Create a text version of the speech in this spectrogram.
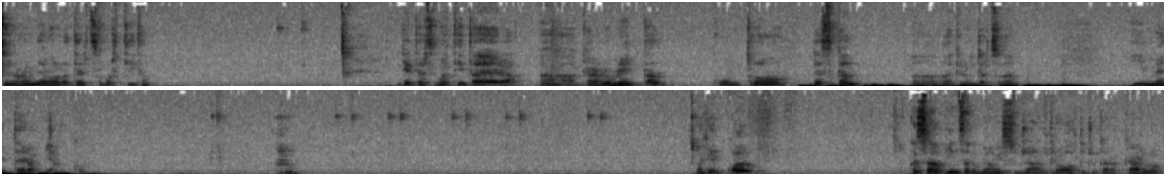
E ora andiamo alla terza partita. Ok, terza partita era uh, Carlo Metta contro Descan, uh, anche lui terzo dan. In Metta era bianco. Ok, qua questa è una pinza che abbiamo visto già altre volte giocare a Carlo,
